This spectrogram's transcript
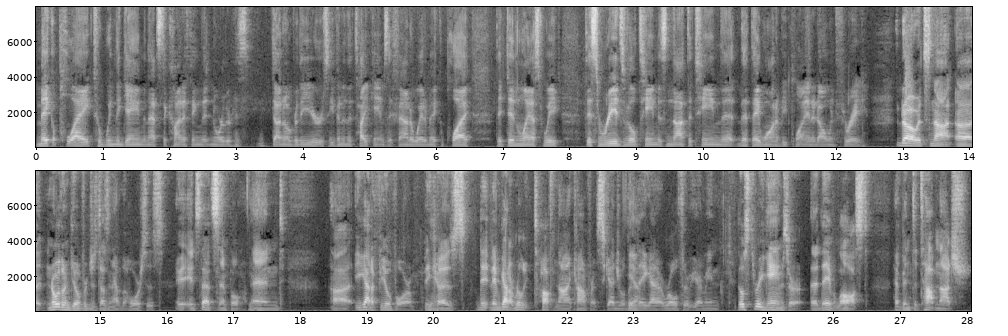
make a play to win the game, and that's the kind of thing that Northern has done over the years. Even in the tight games, they found a way to make a play. They didn't last week. This Reidsville team is not the team that, that they want to be playing at 0 3. No, it's not. Uh, Northern Guilford just doesn't have the horses. It's that simple, yeah. and uh, you got to feel for them because yeah. they, have got a really tough non-conference schedule that yeah. they got to roll through here. I mean, those three games are that they've lost have been to top-notch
